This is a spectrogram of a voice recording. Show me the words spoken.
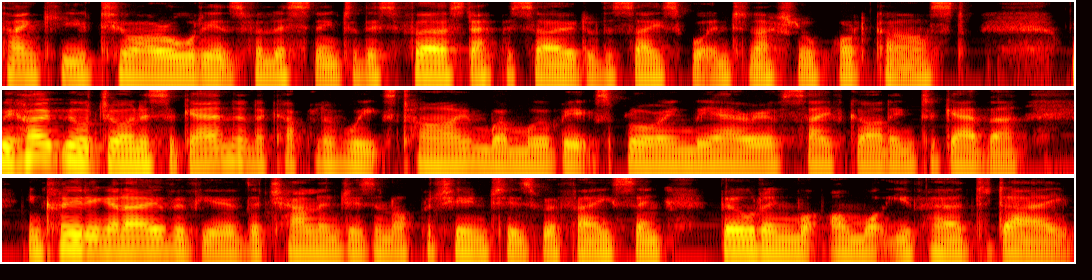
Thank you to our audience for listening to this first episode of the Safe Sport International podcast. We hope you'll join us again in a couple of weeks' time when we'll be exploring the area of safeguarding together, including an overview of the challenges and opportunities we're facing, building on what you've heard today.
